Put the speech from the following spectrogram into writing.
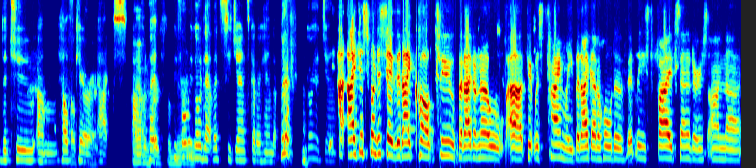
the two um healthcare Healthcare. acts. I Uh, haven't heard from before we Mary go to that, let's see, Jan's got her hand up. Go ahead, Jan. I, I just want to say that I called too, but I don't know uh, if it was timely, but I got a hold of at least five senators on uh,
